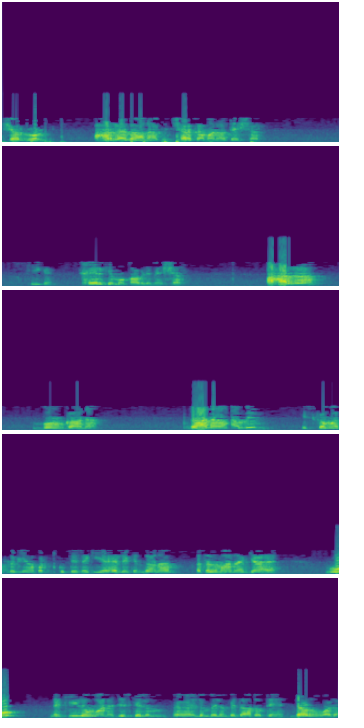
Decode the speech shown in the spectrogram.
شر ہر بن شر کا مانا ہوتا ہے شر۔ ٹھیک ہے؟ خیر کے مقابلے میں شر۔ اہر بونکانا۔ زانا بن اس کا مطلب یہاں پر کتے سے کیا ہے، لیکن زانا اصل معنی کیا ہے؟ وہ نکیلوں والا، جس کے لمبے لمبے دانت ہوتے ہیں، داڑوں والا،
